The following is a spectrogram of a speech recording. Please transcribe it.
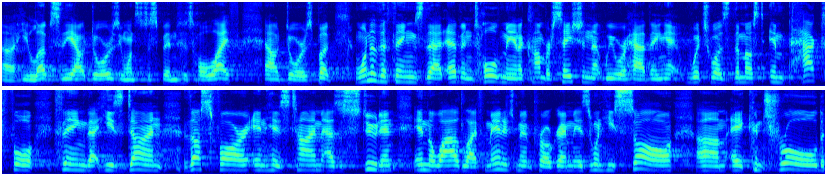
Uh, he loves the outdoors. He wants to spend his whole life outdoors. But one of the things that Evan told me in a conversation that we were having, which was the most impactful thing that he's done thus far in his time as a student in the wildlife management program, is when he saw um, a controlled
